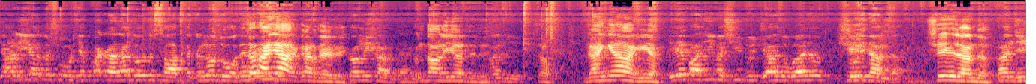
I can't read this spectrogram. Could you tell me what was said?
40000 ਤੋਂ ਛੋੜ ਛੱਪਾ ਕਰਦਾ ਦੁੱਧ 7 ਕਿਲੋ ਦੋ ਦੇ ਚਲੋ 1000 ਕਰ ਦੇ ਦੇ ਕਮੀ ਕਰ ਦਿਆਂਗੇ 45000 ਦੇ ਦੇ। ਹਾਂਜੀ। ਚਲੋ ਗਾਈਆਂ ਆ ਗਈਆਂ। ਇਹ ਭਾਜੀ ਵੱਛੀ ਦੂਜਾ ਸੂਆ ਜੋ 6 ਦੰਦ। ਦਾ 6 ਦੰਦ। ਹਾਂਜੀ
